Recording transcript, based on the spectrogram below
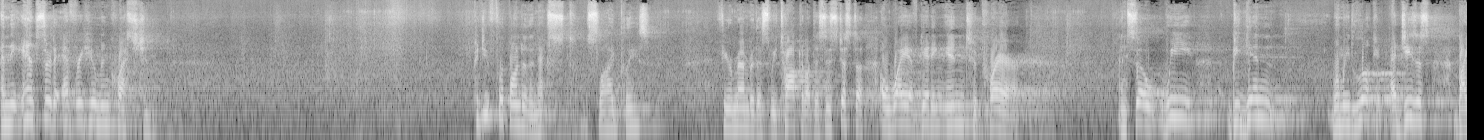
and the answer to every human question. Could you flip on to the next slide, please? If you remember this, we talked about this. It's just a, a way of getting into prayer. And so we begin when we look at Jesus by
